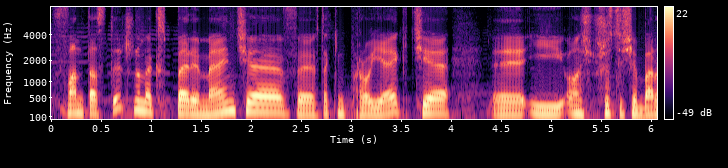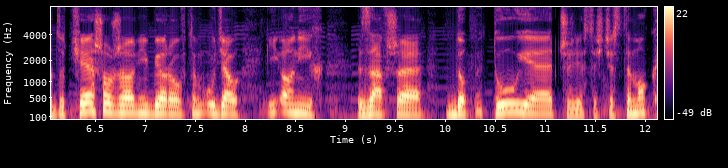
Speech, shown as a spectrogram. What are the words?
w fantastycznym eksperymencie, w, w takim projekcie i on, wszyscy się bardzo cieszą, że oni biorą w tym udział i on ich zawsze dopytuje, czy jesteście z tym ok,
